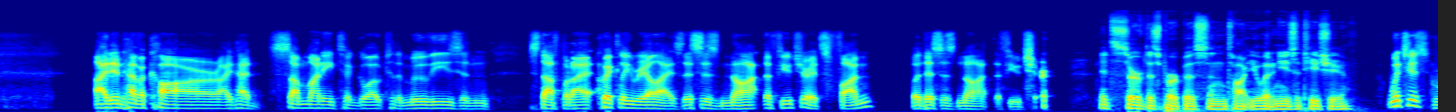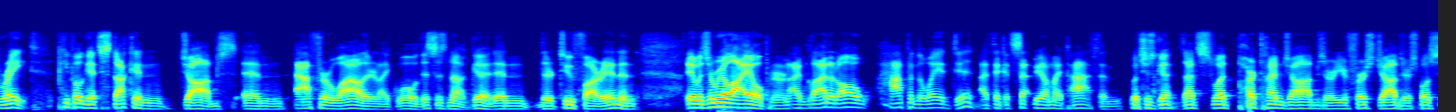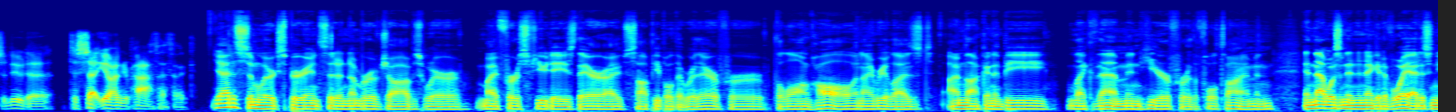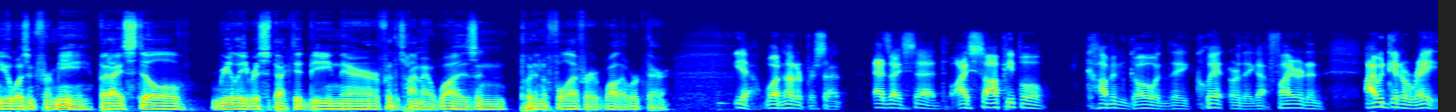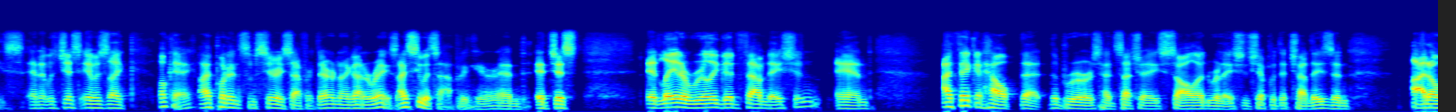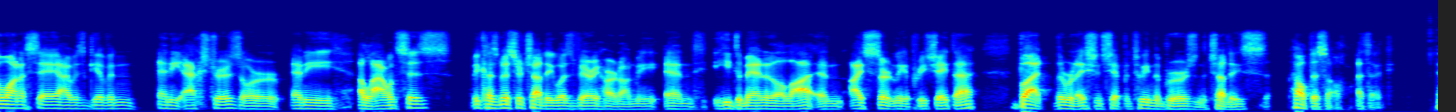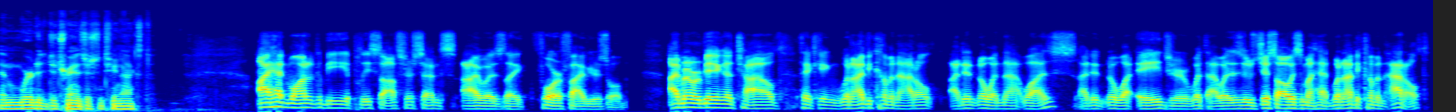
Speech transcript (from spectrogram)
I didn't have a car. I'd had some money to go out to the movies and stuff, but I quickly realized this is not the future. It's fun, but this is not the future. It served its purpose and taught you what it needs to teach you. Which is great. People get stuck in jobs, and after a while, they're like, whoa, this is not good. And they're too far in. And it was a real eye opener. And I'm glad it all happened the way it did. I think it set me on my path, and which is good. That's what part time jobs or your first jobs are supposed to do to, to set you on your path, I think. Yeah, I had a similar experience at a number of jobs where my first few days there, I saw people that were there for the long haul, and I realized I'm not going to be like them and here for the full time. And and that wasn't in a negative way. I just knew it wasn't for me but i still really respected being there for the time i was and put in a full effort while i worked there. Yeah 100% as i said i saw people come and go and they quit or they got fired and i would get a raise. And it was just it was like okay i put in some serious effort there and i got a raise. I see what's happening here. And it just it laid a really good foundation. And I think it helped that the Brewers had such a solid relationship with the Chudleighs. And I don't want to say I was given any extras or any allowances because Mr. Chudleigh was very hard on me and he demanded a lot. And I certainly appreciate that. But the relationship between the Brewers and the Chudleighs helped us all, I think. And where did you transition to next? I had wanted to be a police officer since I was like four or five years old. I remember being a child thinking when I become an adult, I didn't know when that was. I didn't know what age or what that was. It was just always in my head. When I become an adult,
